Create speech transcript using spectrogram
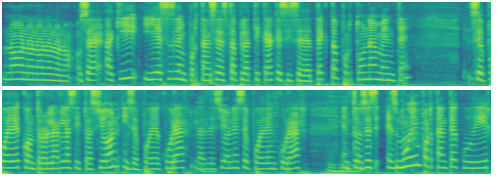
no, no, no, no, no. no. O sea, aquí, y esa es la importancia de esta plática, que si se detecta oportunamente, se puede controlar la situación y se puede curar. Las lesiones se pueden curar. Entonces, es muy importante acudir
